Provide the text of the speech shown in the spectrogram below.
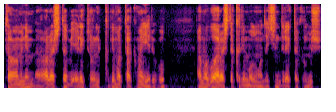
tahminim araçta bir elektronik klima takma yeri bu. Ama bu araçta klima olmadığı için direkt takılmış.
